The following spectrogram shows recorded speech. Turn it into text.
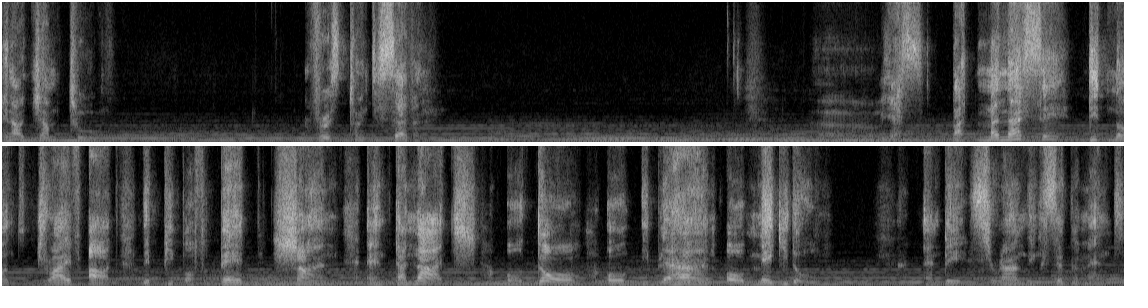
and I'll jump to verse 27. Uh, yes, but Manasseh did not drive out the people of Beth Shan and Taanach or Dor or Ibleam or Megiddo and the surrounding settlement.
